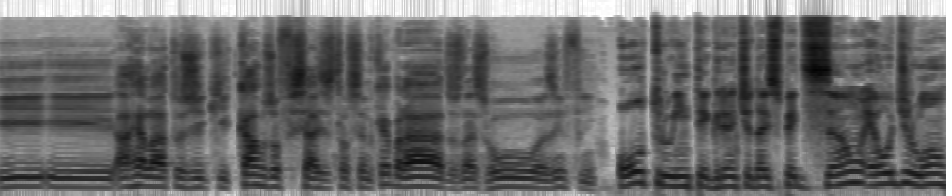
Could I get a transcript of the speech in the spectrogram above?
e, e há relatos de que carros oficiais estão sendo quebrados nas ruas, enfim. Outro integrante da expedição é Odilon,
